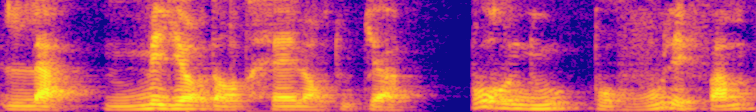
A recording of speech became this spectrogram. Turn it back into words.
la meilleure d'entre elles, en tout cas pour nous, pour vous les femmes,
